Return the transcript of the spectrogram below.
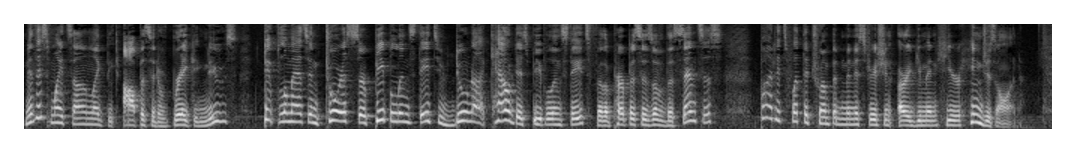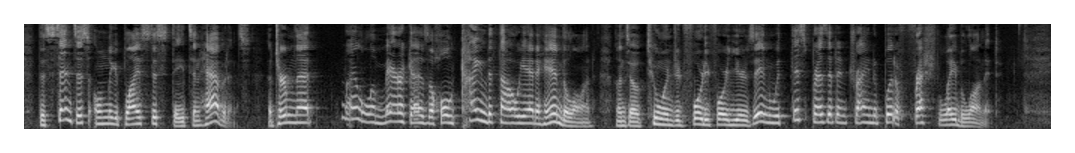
Now this might sound like the opposite of breaking news. Diplomats and tourists are people in states who do not count as people in states for the purposes of the census, but it's what the Trump administration argument here hinges on. The census only applies to states' inhabitants, a term that well, America as a whole kinda thought we had a handle on, until 244 years in with this president trying to put a fresh label on it.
